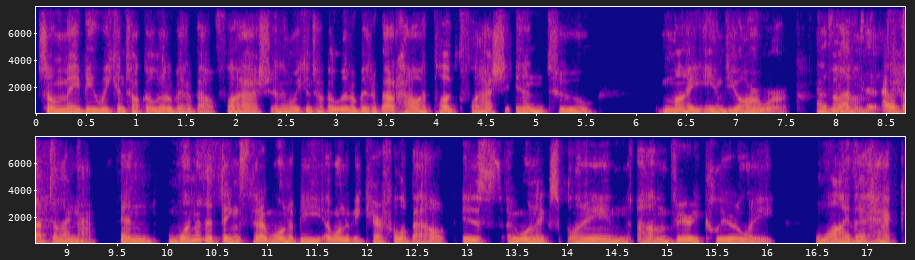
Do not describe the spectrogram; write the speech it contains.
So maybe we can talk a little bit about Flash, and then we can talk a little bit about how I plug Flash into my EMDR work. I would love um, to. I would love to learn that. And one of the things that I want to be I want to be careful about is I want to explain um, very clearly why the heck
